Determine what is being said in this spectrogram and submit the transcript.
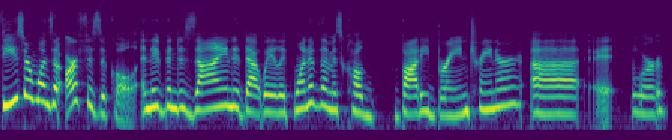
these are ones that are physical, and they've been designed that way. Like one of them is called Body Brain Trainer, uh, or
